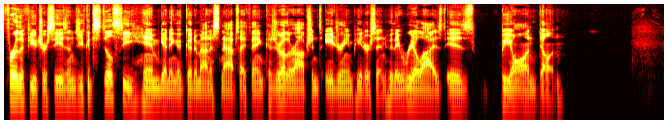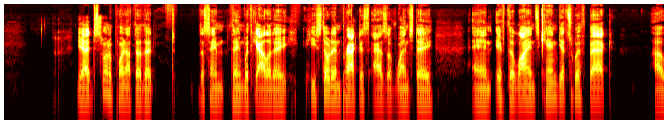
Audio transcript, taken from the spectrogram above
for the future seasons. You could still see him getting a good amount of snaps, I think, because your other options, Adrian Peterson, who they realized is beyond done. Yeah, I just want to point out though that the same thing with Golladay. He still didn't practice as of Wednesday, and if the Lions can get Swift back, uh,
